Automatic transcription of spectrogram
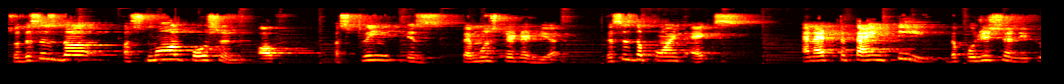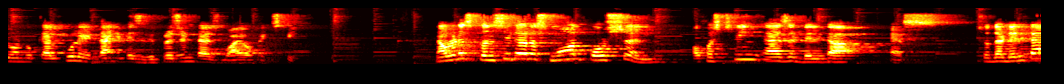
So this is the a small portion of a string is demonstrated here. This is the point x and at the time t the position if you want to calculate then it is represented as y of xt. Now let us consider a small portion of a string as a delta s. So the delta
